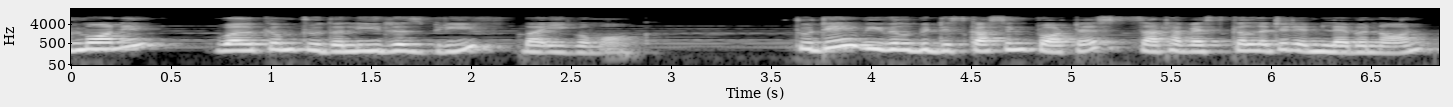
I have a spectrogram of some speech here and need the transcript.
Good morning. Welcome to the Leaders Brief by Egomonk. Today we will be discussing protests that have escalated in Lebanon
